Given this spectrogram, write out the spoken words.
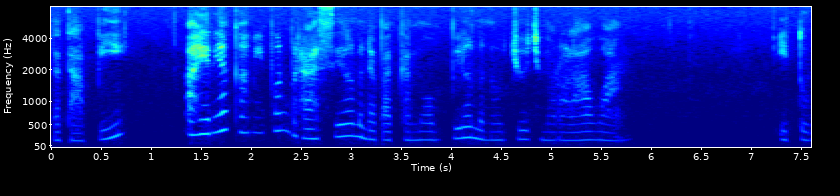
Tetapi, akhirnya kami pun berhasil mendapatkan mobil menuju Cemoro Lawang. Itu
